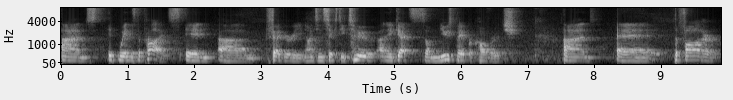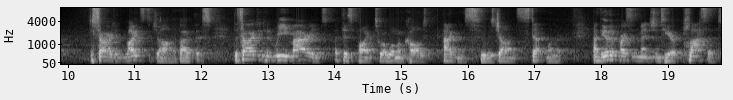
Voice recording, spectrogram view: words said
and it wins the prize in um, February 1962 and it gets some newspaper coverage. And uh, the father, the sergeant, writes to John about this. The sergeant had remarried at this point to a woman called Agnes, who was John's stepmother. And the other person mentioned here, Placid,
